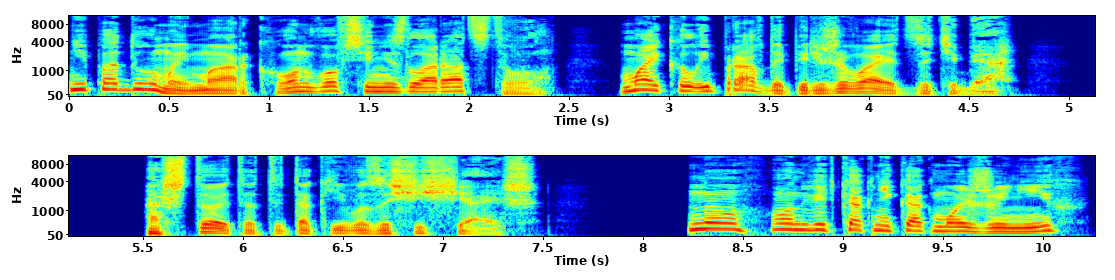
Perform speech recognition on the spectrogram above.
Не подумай, Марк, он вовсе не злорадствовал. Майкл и правда переживает за тебя. А что это ты так его защищаешь? Ну, он ведь как-никак мой жених.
